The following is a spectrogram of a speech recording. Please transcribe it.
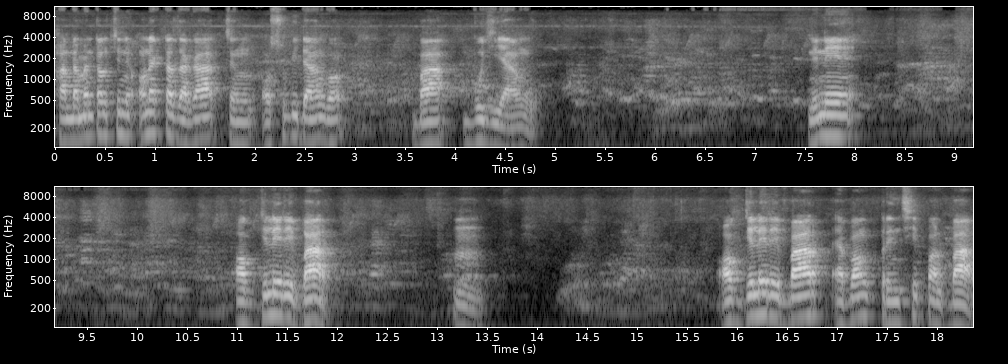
ফান্ডামেন্টাল চিনি অনেকটা জায়গা जों অসুবিধা আঙ্গ বা বুঝিয়া আঙ্গ। নেনে অক্সিলারি বার অকজিলেরি বার এবং প্রিন্সিপাল বার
